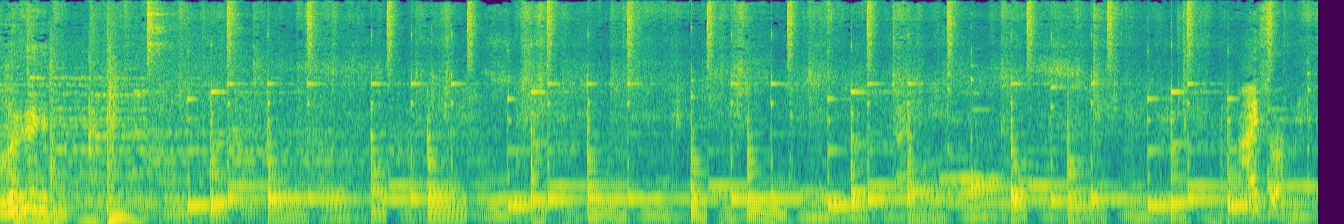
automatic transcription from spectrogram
우리 Nice one.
